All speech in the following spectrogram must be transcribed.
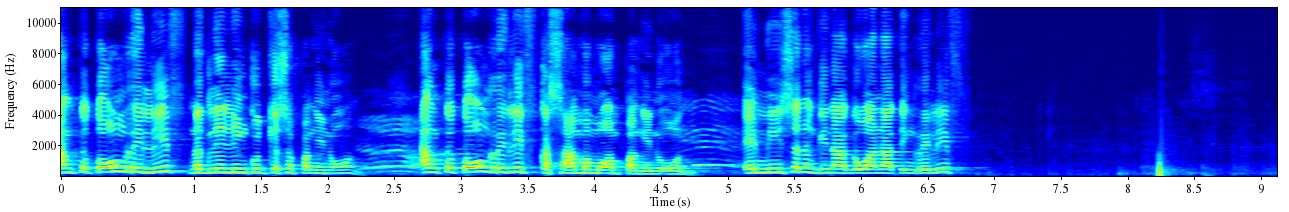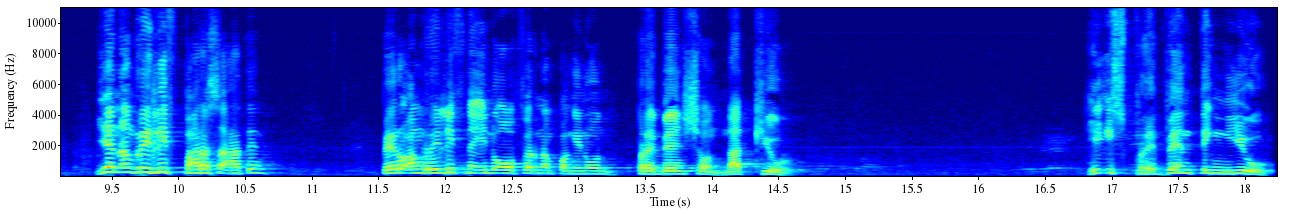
Ang totoong relief, naglilingkod ka sa Panginoon. Ang totoong relief, kasama mo ang Panginoon. Eh minsan ang ginagawa nating relief, yan ang relief para sa atin. Pero ang relief na ino-offer ng Panginoon, prevention, not cure. He is preventing you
